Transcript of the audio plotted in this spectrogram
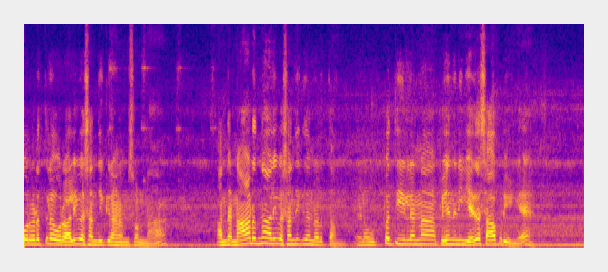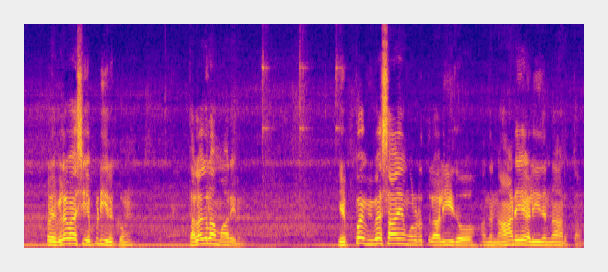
ஒரு இடத்துல ஒரு அழிவை சந்திக்கிறான்னு சொன்னால் அந்த நாடு தான் அழிவை சந்திக்குதுன்னு அர்த்தம். ஏன்னா உற்பத்தி இல்லைன்னா பேருந்து நீங்கள் எதை சாப்பிடுவீங்க? அப்புறம் விலைவாசி எப்படி இருக்கும்? தலகலாக மாறிடும். எப்போ விவசாயம் ஒரு இடத்துல அழியுதோ அந்த நாடே அழியுதுன்னு அர்த்தம்.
